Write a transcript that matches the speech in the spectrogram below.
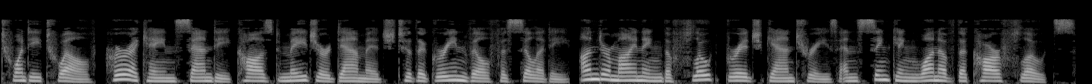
2012, Hurricane Sandy caused major damage to the Greenville facility, undermining the float bridge gantries and sinking one of the car floats.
